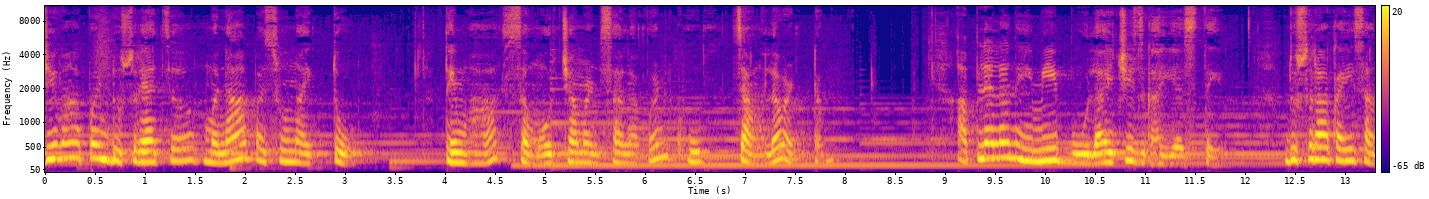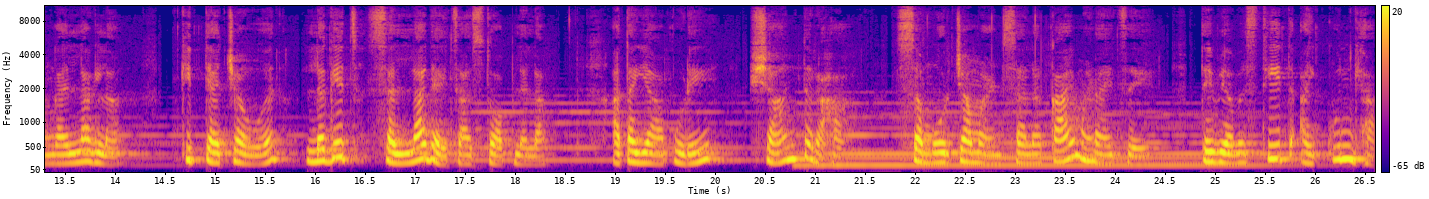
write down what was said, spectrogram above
जेव्हा आपण दुसऱ्याचं मनापासून ऐकतो तेव्हा समोरच्या माणसाला पण खूप चांगलं वाटतं. आपल्याला नेहमी बोलायचीच घाई असते. दुसरा काही सांगायला लागला की त्याच्यावर लगेच सल्ला द्यायचा असतो आपल्याला. आता यापुढे शांत राहा. समोरच्या माणसाला काय म्हणायचंय ते व्यवस्थित ऐकून घ्या.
